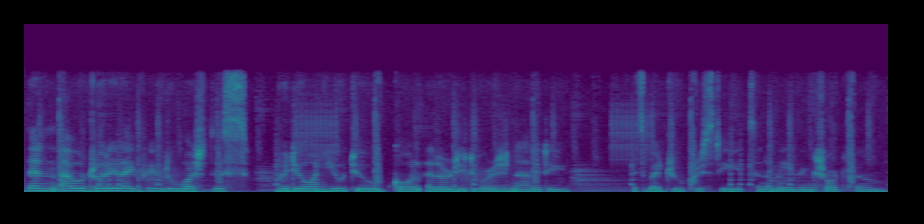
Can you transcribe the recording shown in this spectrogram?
Then I would really like for you to watch this video on YouTube called Allergy to Originality. It's by Drew Christie. It's an amazing short film.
